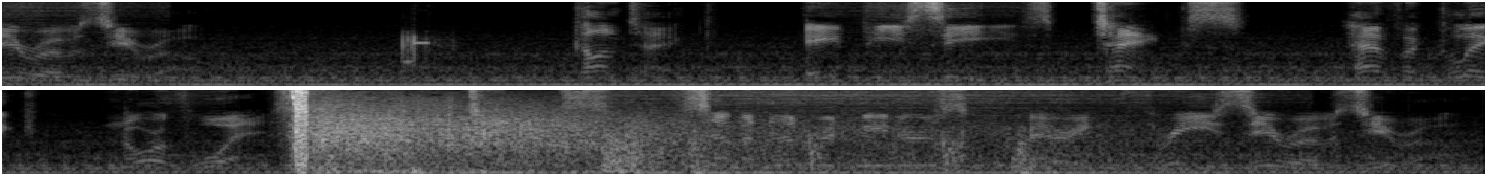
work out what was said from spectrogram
300. Contact APCs, tanks. Half a click northwest. Tanks, 700 meters, bearing 300.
